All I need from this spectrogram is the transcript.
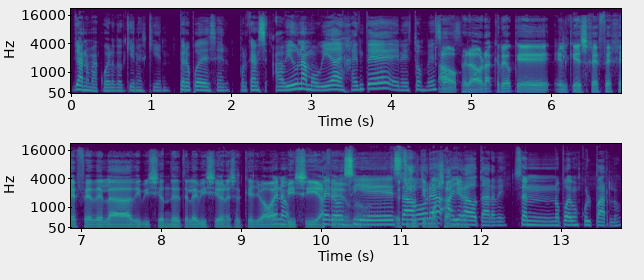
Ya no me acuerdo quién es quién, pero puede ser. Porque ha habido una movida de gente en estos meses. Ah, pero ahora creo que el que es jefe jefe de la división de televisión es el que llevaba Bueno, en hace pero si es ahora, ha llegado tarde. O sea, no podemos culparlo.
